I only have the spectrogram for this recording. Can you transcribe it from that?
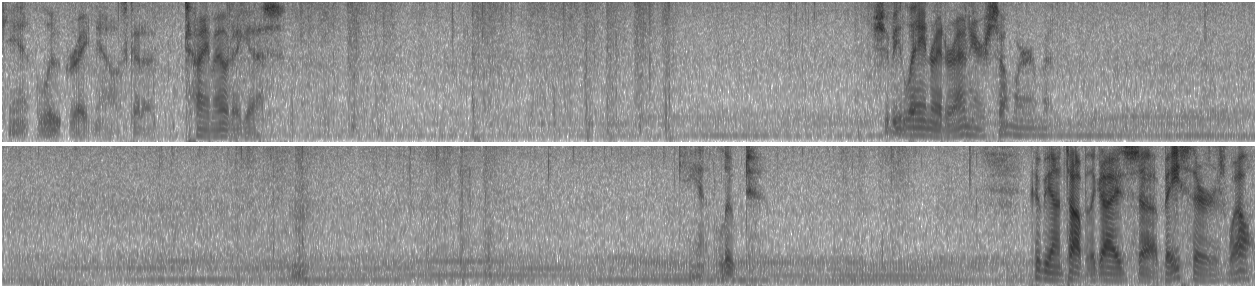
Can't loot right now. It's got a timeout, I guess. Should be laying right around here somewhere, but... Hmm. Can't loot. Could be on top of the guy's uh, base there as well.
